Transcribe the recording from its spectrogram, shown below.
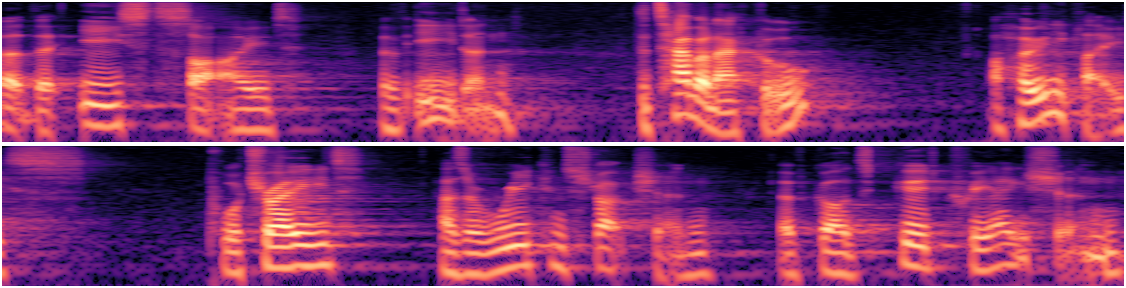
at the east side of Eden. The tabernacle, a holy place, portrayed as a reconstruction of God's good creation,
